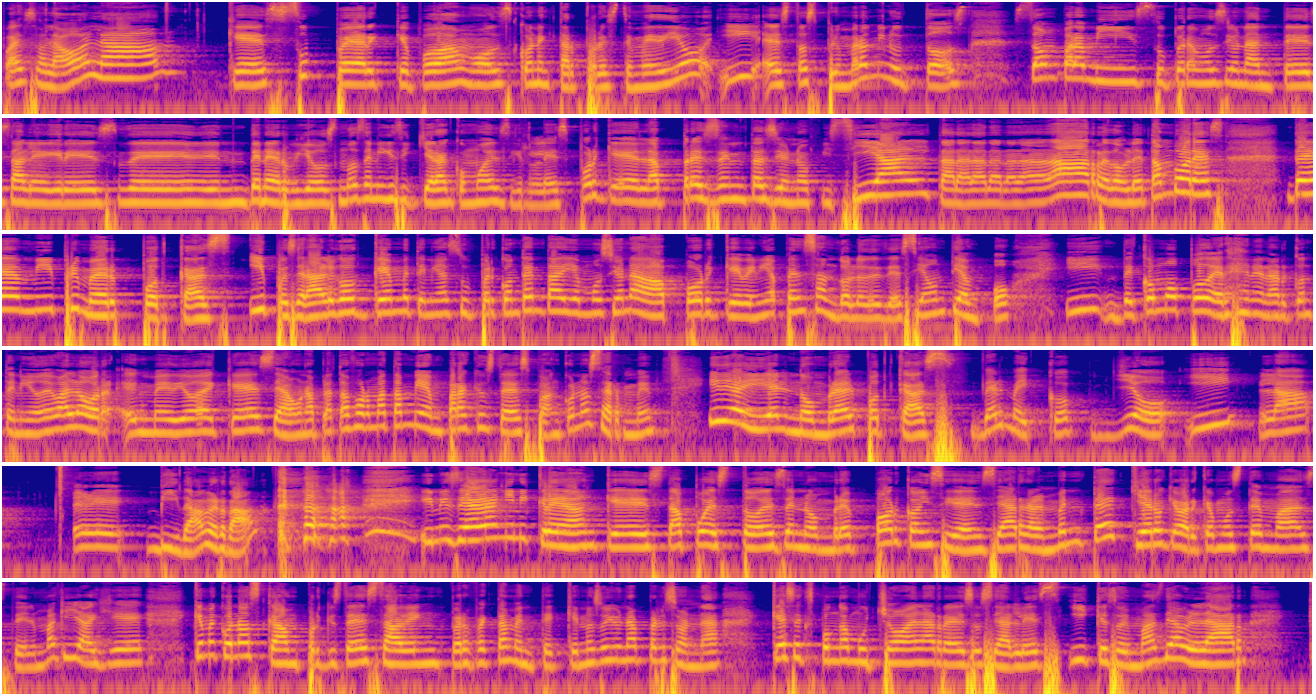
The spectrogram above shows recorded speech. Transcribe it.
Pues hola, hola. Que súper que podamos conectar por este medio y estos primeros minutos son para mí súper emocionantes, alegres, de, nervios, no sé ni siquiera cómo decirles, porque la presentación oficial, redoble tambores, de mi primer podcast. Y pues era algo que me tenía súper contenta y emocionada porque venía pensándolo desde hacía un tiempo y de cómo poder generar contenido de valor en medio de que sea una plataforma también para que ustedes puedan conocerme. Y de ahí el nombre del podcast del Makeup yo y la eh, vida, ¿verdad? y ni se hagan y ni crean que está puesto ese nombre por coincidencia. Realmente quiero que abarquemos temas del maquillaje, que me conozcan, porque ustedes saben perfectamente que no soy una persona que se exponga mucho en las redes sociales y que soy más de hablar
